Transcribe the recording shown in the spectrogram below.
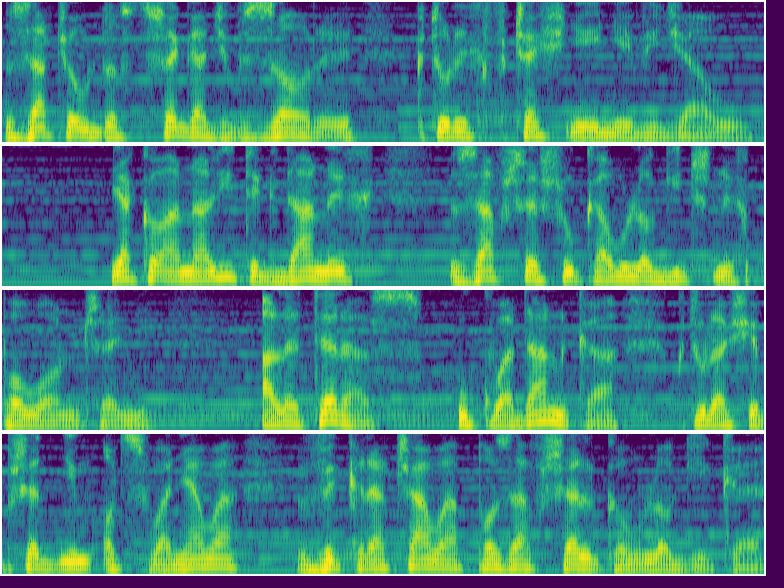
zaczął dostrzegać wzory, których wcześniej nie widział. Jako analityk danych zawsze szukał logicznych połączeń, ale teraz układanka, która się przed nim odsłaniała, wykraczała poza wszelką logikę.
